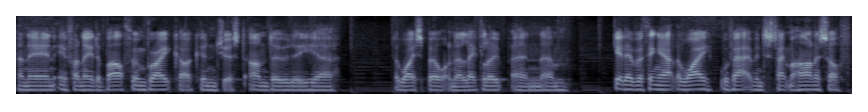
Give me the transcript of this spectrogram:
and then if I need a bathroom break, I can just undo the uh, the waist belt and the leg loop and um, get everything out of the way without having to take my harness off.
